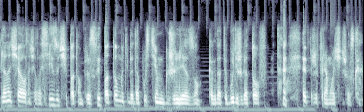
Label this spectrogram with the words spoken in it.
для начала. Сначала си изучи, потом плюсы, потом мы тебя допустим к железу, когда ты будешь готов. Это, это же прям очень жестко.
